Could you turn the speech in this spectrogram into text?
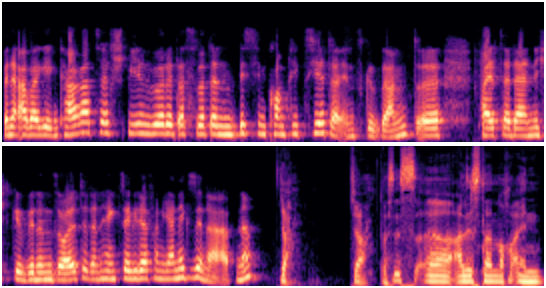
Wenn er aber gegen Karatsev spielen würde, das wird dann ein bisschen komplizierter insgesamt. Äh, falls er da nicht gewinnen sollte, dann hängt es ja wieder von Yannick Sinner ab, ne? Ja, Tja, das ist äh, alles dann noch ein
